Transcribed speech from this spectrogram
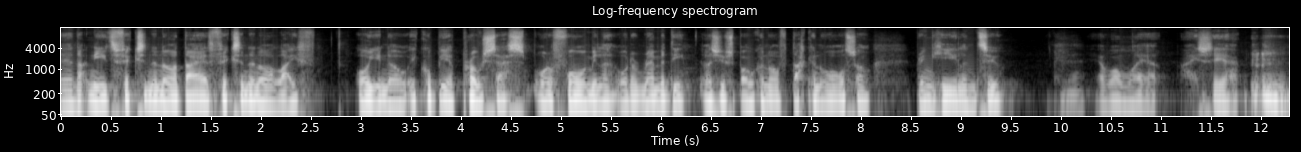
uh, that needs fixing in our diet, fixing in our life, or you know, it could be a process or a formula or a remedy, as you've spoken of, that can also bring healing too. Yeah. Yeah, one way I, see it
